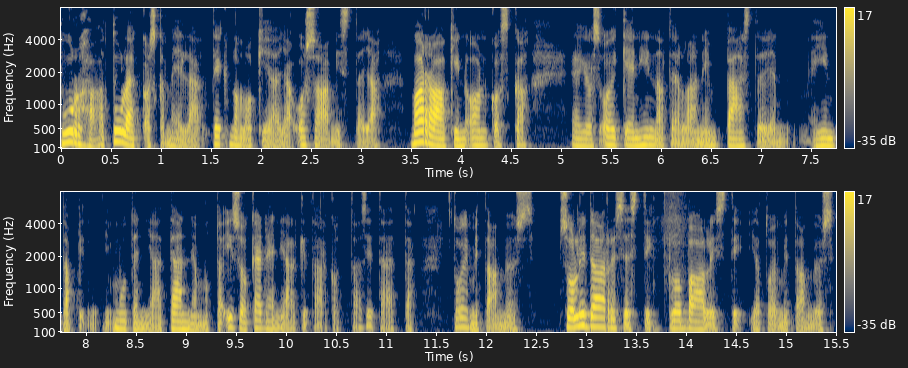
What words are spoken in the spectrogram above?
turhaa tule, koska meillä teknologiaa ja osaamista ja varaakin on, koska jos oikein hinnoitellaan, niin päästöjen hinta muuten jää tänne, mutta iso kädenjälki tarkoittaa sitä, että toimitaan myös solidaarisesti, globaalisti ja toimitaan myös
